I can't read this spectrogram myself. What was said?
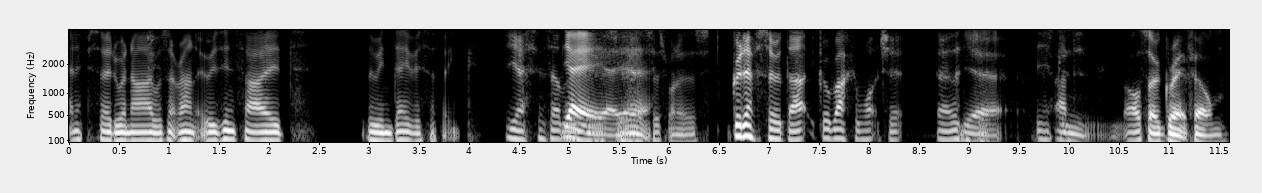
an episode when I wasn't around. It was inside Llewyn Davis, I think. Yes, inside Yeah, yeah, Lewis, yeah, yeah. yeah. It's just one of those. Good episode. That go back and watch it. Uh, listen to Yeah, it. It's Yeah. good. and also a great film,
